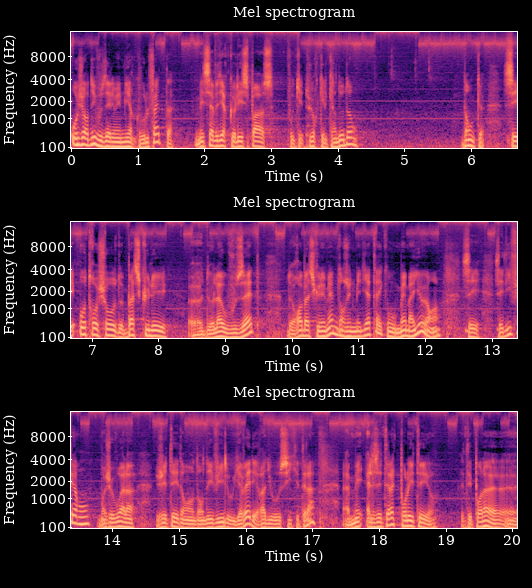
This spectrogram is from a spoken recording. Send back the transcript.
Aujourd'hui, vous allez même dire que vous le faites, mais ça veut dire que l'espace, il faut qu'il y ait toujours quelqu'un dedans. Donc, c'est autre chose de basculer euh, de là où vous êtes, de rebasculer même dans une médiathèque ou même ailleurs. hein. C'est différent. Moi, je vois là, j'étais dans, dans des villes où il y avait des radios aussi qui étaient là, euh, mais elles étaient là pour l'été. hein. C'était pour là. euh,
